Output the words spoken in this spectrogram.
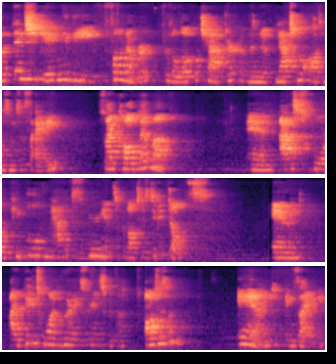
But then she gave me the phone number for the local chapter of the National Autism Society, so I called them up and asked for people who had experience with autistic adults. And I picked one who had experience with autism and anxiety.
